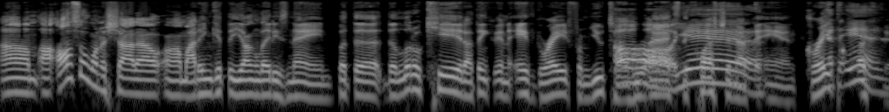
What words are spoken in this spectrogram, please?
Um, I also want to shout out. Um, I didn't get the young lady's name, but the the little kid, I think in eighth grade from Utah, who Oh, asked the question at the end. Great At the question. end.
